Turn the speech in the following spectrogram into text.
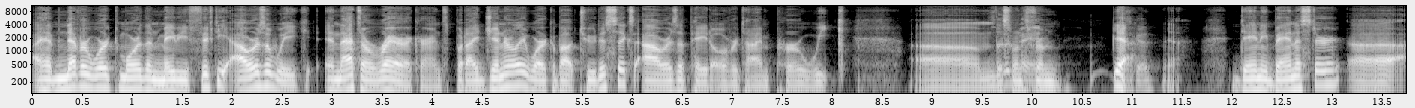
I have never worked more than maybe 50 hours a week, and that's a rare occurrence, but I generally work about two to six hours of paid overtime per week. Um, this one's paid. from, yeah, yeah. Danny Bannister. Uh,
